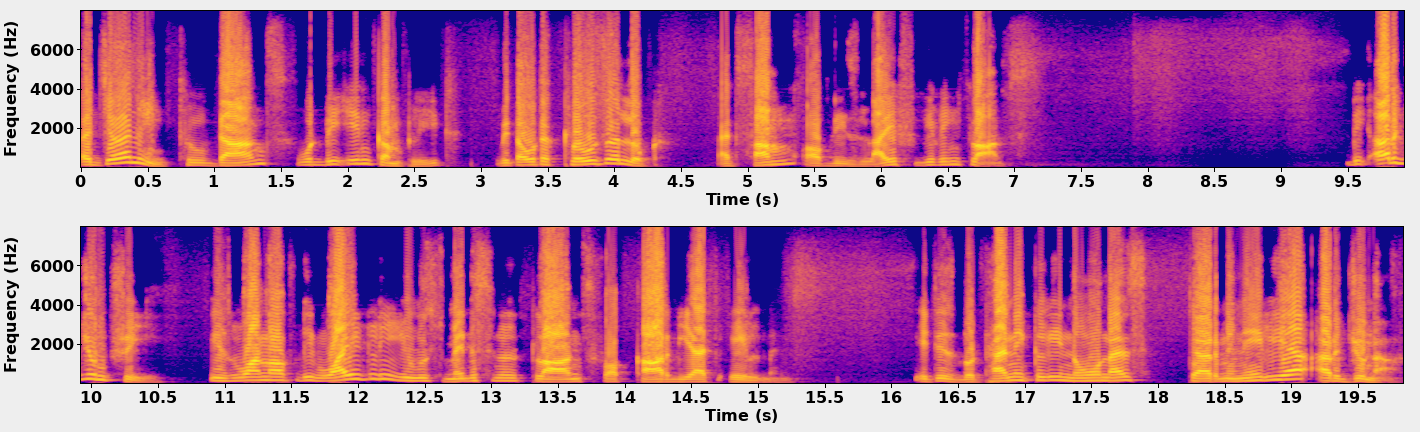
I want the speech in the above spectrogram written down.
A journey through Dangs would be incomplete without a closer look at some of these life-giving plants. The Arjun tree is one of the widely used medicinal plants for cardiac ailments. It is botanically known as Terminalia arjuna.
